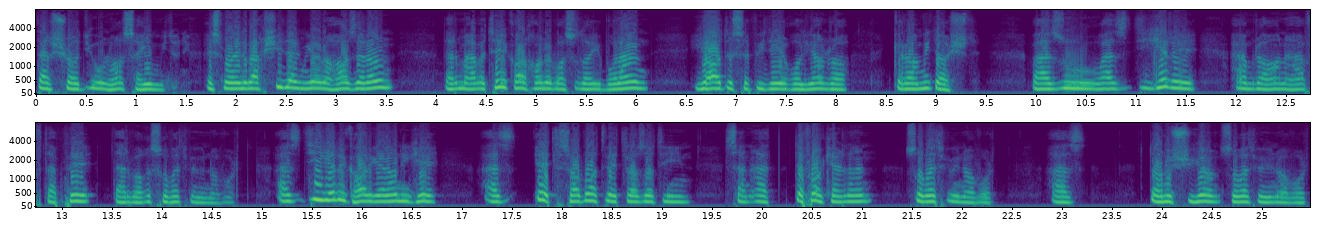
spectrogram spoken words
در شادی اونها سهیم می‌دونیم. اسماعیل بخشی در میان حاضران در محوطه کارخانه با صدای بلند یاد سپیده قلیان را گرامی داشت و از او و از دیگر همراهان هفتپه در واقع صحبت به آورد. از دیگر کارگرانی که از اعتصابات و اعتراضات این صنعت دفاع کردن صحبت به آورد. از دانشجویان صحبت به آورد.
